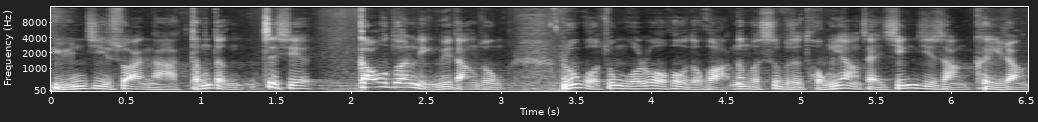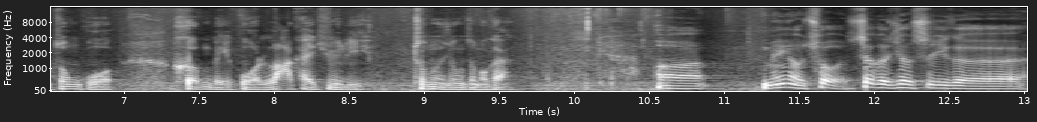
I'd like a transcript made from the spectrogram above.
云计算啊等等这些高端领域当中，如果中国落后的话，那么是不是同样在经济上可以让中国和美国拉开距离？钟东兄怎么看？啊、呃。没有错，这个就是一个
